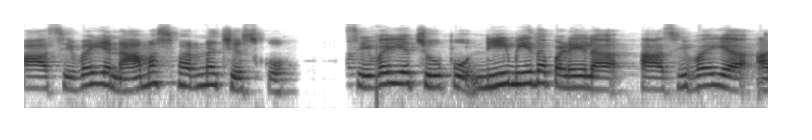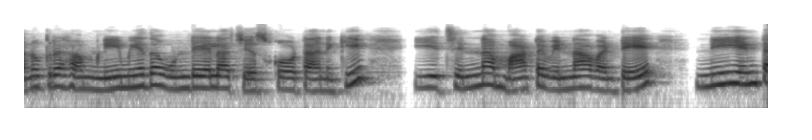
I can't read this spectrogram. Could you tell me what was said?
ఆ శివయ్య నామస్మరణ చేసుకో. శివయ్య చూపు నీ మీద పడేలా ఆ శివయ్య అనుగ్రహం నీ మీద ఉండేలా చేసుకోవటానికి ఈ చిన్న మాట విన్నావంటే నీ ఇంట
